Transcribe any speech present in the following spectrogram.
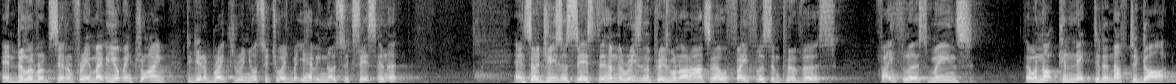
and deliver him, set him free. And maybe you've been trying to get a breakthrough in your situation, but you're having no success in it. And so Jesus says to him, The reason the prayers were not answered, they were faithless and perverse. Faithless means they were not connected enough to God.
